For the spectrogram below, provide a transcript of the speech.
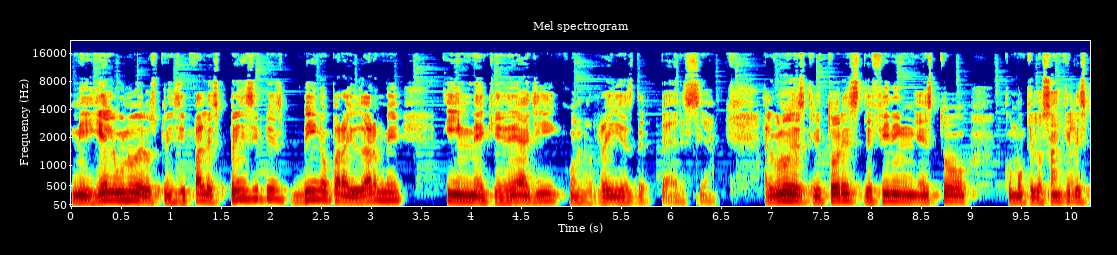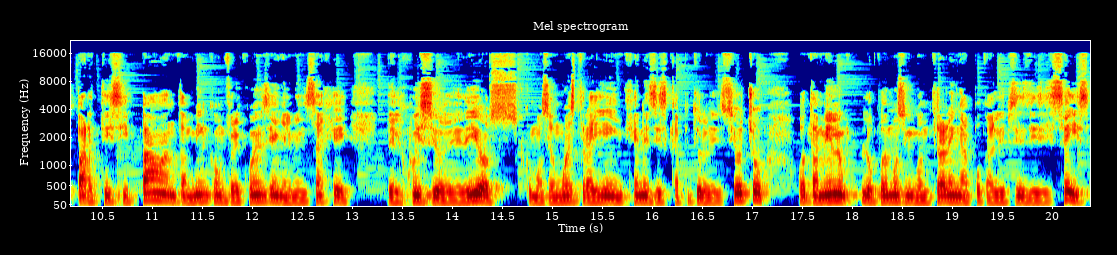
Miguel, uno de los principales príncipes, vino para ayudarme y me quedé allí con los reyes de Persia. Algunos escritores definen esto como que los ángeles participaban también con frecuencia en el mensaje del juicio de Dios, como se muestra ahí en Génesis capítulo 18, o también lo, podemos encontrar en Apocalipsis 16.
